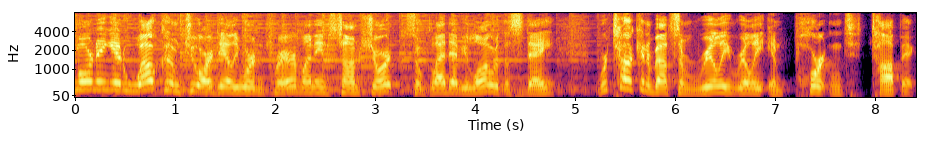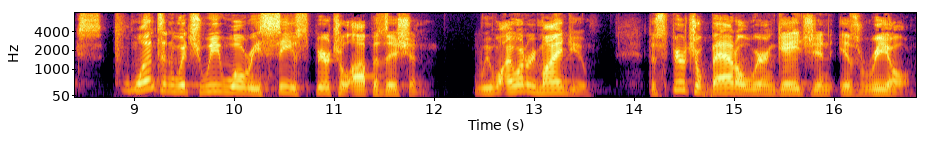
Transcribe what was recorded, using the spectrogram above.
morning and welcome to our daily word and prayer. My name is Tom Short. So glad to have you along with us today. We're talking about some really, really important topics, ones in which we will receive spiritual opposition. We, I want to remind you the spiritual battle we're engaged in is real.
